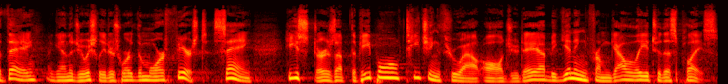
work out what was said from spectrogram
But they, again, the Jewish leaders, were the more fierce, saying, He stirs up the people, teaching throughout all Judea, beginning from Galilee to this place.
